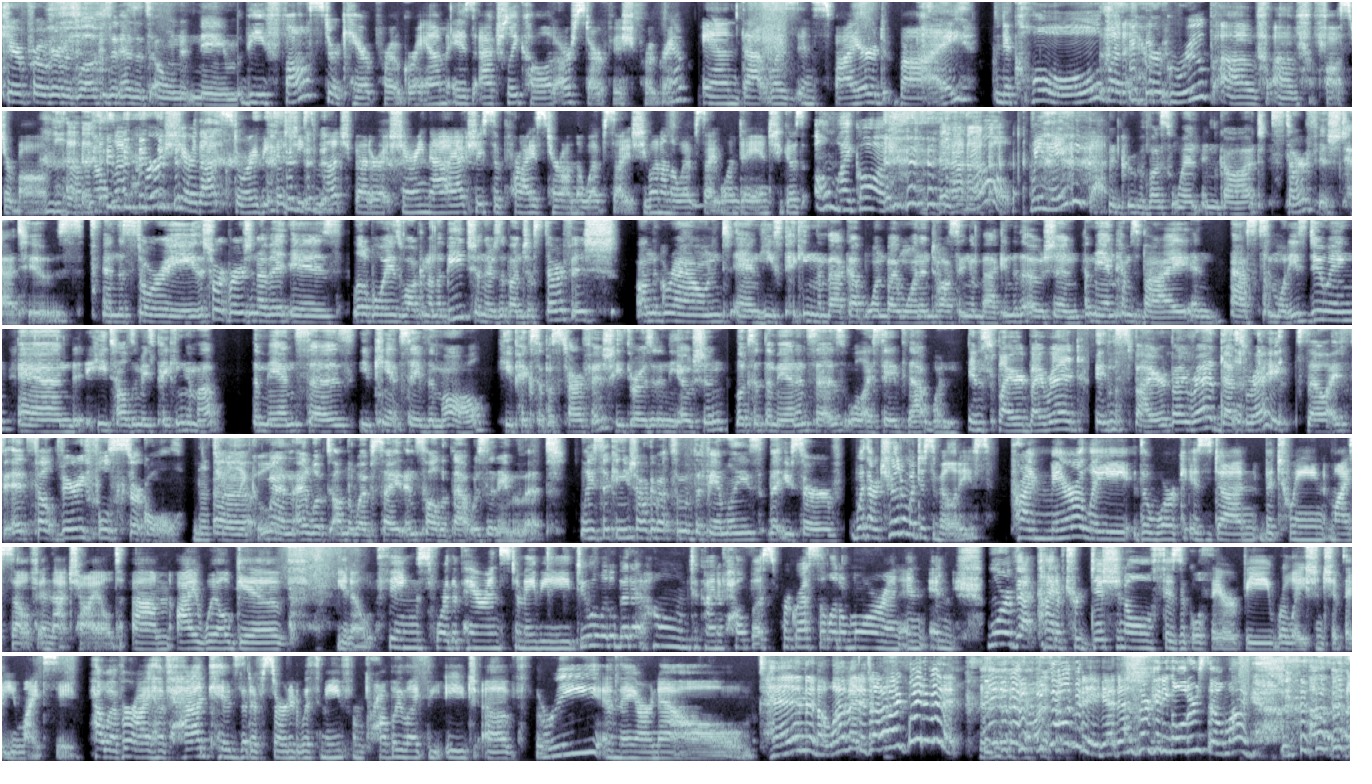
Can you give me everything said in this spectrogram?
care program as well? Because it has its own name. The foster care program is actually called our Starfish program. And that was inspired by Nicole, but her group of, of foster moms. Um, and I'll let her share that story because she's much better at sharing that. I actually surprised her on the website. She went on the website one day and she goes, Oh my God, no, we named it that. A group of us went and got starfish tattoos. And the story, the short version of it is little boy is walking on the beach and there's a bunch of starfish on the ground and he's picking them back up one by one and tossing them back into the ocean. A man comes by and asks him what he's doing and he tells him he's picking them up. The man says, You can't save them all. He picks up a starfish, he throws it in the ocean, looks at the man and says, Well, I saved that one. Inspired by red. Inspired by red. That's right. so I, it felt very full circle. That's really uh, cool. When I looked on the website and saw that that was the name of it. Lisa, can you talk about some of the families that you serve? With our children with disabilities, primarily the work is done between myself and that child. Um, I will give, you know, things for the parents to maybe do a little bit at home to kind of help us progress a little more and, and, and more of that kind of traditional physical therapy relationship that you might see. However, I have had kids that have started with me from probably like the age of three and they are now 10 and 11. And I'm like, wait a minute, wait a minute, what's happening? And as they're getting older, so am I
